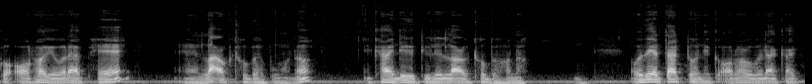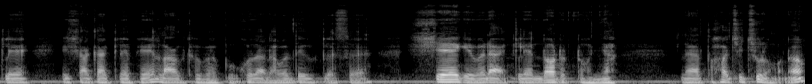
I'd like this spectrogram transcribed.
ကိုအော်ထောက်ကဝဒဖဲလောက်အောက်တိုဘာပုံနော်အခိုင်ဒီဒီလောက်အောက်တိုဘာဟောနော်ဝဒတတ်တော်နေကိုအော်ထောက်ကဝဒကကလဲ အေရှာကာကလေဖဲလောက်အောက်တိုဘာပုံခေါ်တာဝတ်တဲ့ကလဆာရှဲကဝရကလေတော့တော်ညာလာတော့ချူချူလို့မနော်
